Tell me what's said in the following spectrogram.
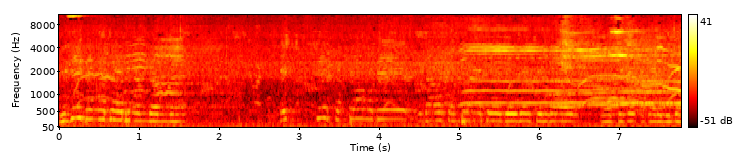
विजय संघाचं अभिनंदन. एकशे सतरा मध्ये डाव संपवण्याचं देवगड शिरगाव क्रिकेट अकादमीच्या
